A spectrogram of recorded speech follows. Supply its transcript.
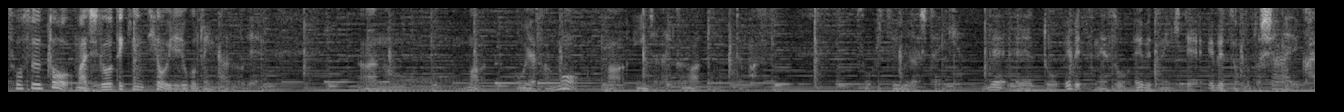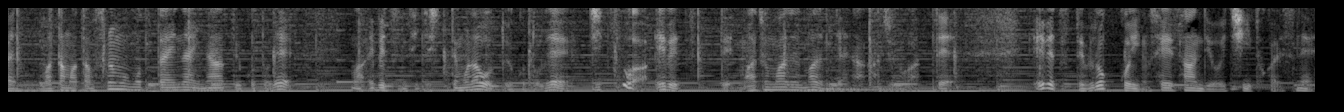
そうすると、まあ、自動的に手を入れることになるので、あのまあ、大家さんも、まあ、いいんじゃないかなと思ってます。そう、一人暮らし体験でえっ、ー、と江別ねそう江別に来て江別のこと知らないで帰るのもまたまたそれももったいないなということでまあ、江別について知ってもらおうということで実は江別ってまるまるまるみたいな感じのがあって江別ってブロッコリーの生産量1位とかですね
